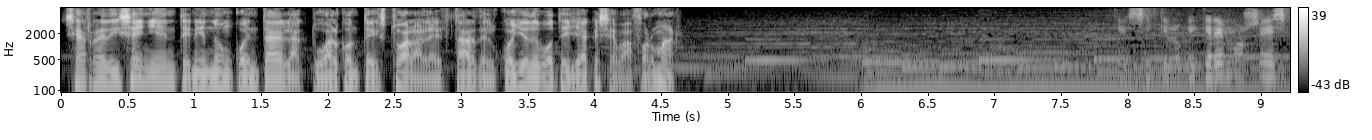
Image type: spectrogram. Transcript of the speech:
se rediseñen teniendo en cuenta el actual contexto al alertar del cuello de botella que se va a formar. sí que lo que queremos es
